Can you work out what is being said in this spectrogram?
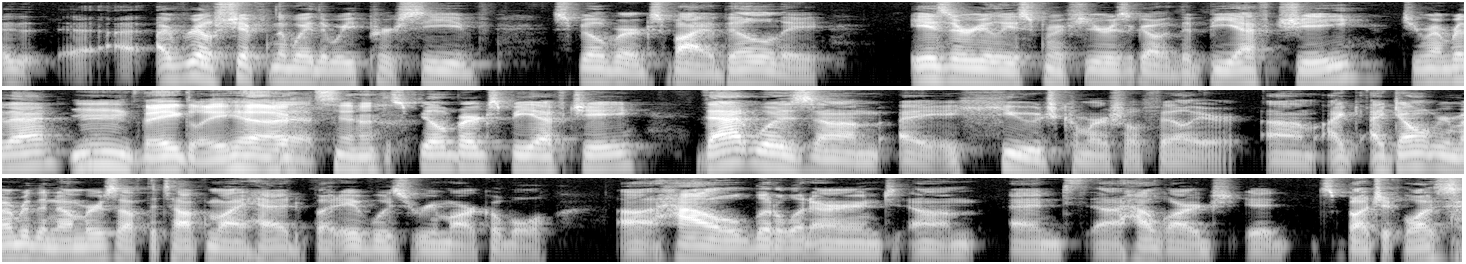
a real shift in the way that we perceive Spielberg's viability is a release from a few years ago, the BFG. Do you remember that? Mm, vaguely, yeah. Yes. yeah. Spielberg's BFG. That was um, a, a, huge commercial failure. Um, I, I, don't remember the numbers off the top of my head, but it was remarkable uh, how little it earned um, and uh, how large its budget was.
